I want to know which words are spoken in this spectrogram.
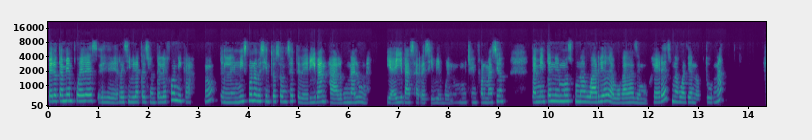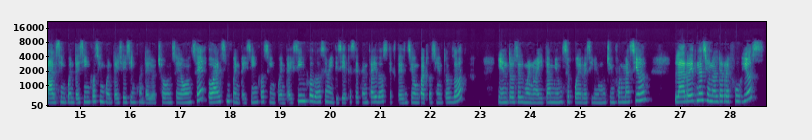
pero también puedes eh, recibir atención telefónica, ¿no? En el mismo 911 te derivan a alguna luna y ahí vas a recibir, bueno, mucha información. También tenemos una guardia de abogadas de mujeres, una guardia nocturna, al 55 56 58 11 11 o al 55 55 12 27 72 extensión 402 y entonces, bueno, ahí también se puede recibir mucha información. La Red Nacional de Refugios,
